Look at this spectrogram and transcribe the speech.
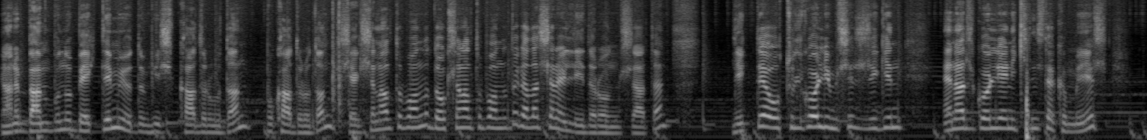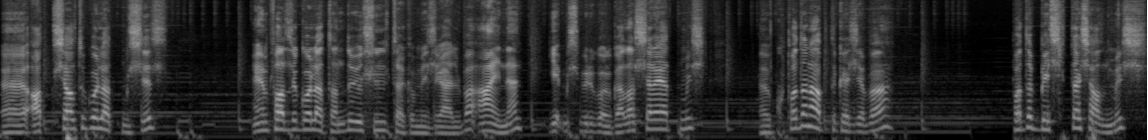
Yani ben bunu beklemiyordum hiç kadrodan, bu kadrodan. 86 puanla 96 puanla da Galatasaray lider olmuş zaten. Ligde 30 gol yemişiz. Ligin en az gol yiyen ikinci takımıyız. Ee, 66 gol atmışız. En fazla gol atan da 3. takımıyız galiba. Aynen. 71 gol Galatasaray atmış. Ee, kupada ne yaptık acaba? Kupada Beşiktaş almış.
